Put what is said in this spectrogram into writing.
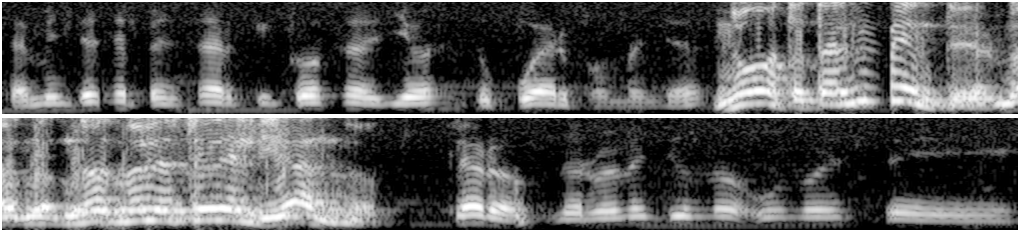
también te hace pensar qué cosas llevas en tu cuerpo, man, ¿ya? No, totalmente, no, no, no, no lo estoy delirando. Claro, normalmente uno, uno este,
